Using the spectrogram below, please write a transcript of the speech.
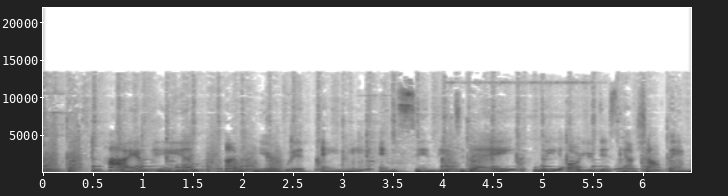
Hi, I'm Pam. I'm here with Amy and Cindy today. We are your discount shopping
